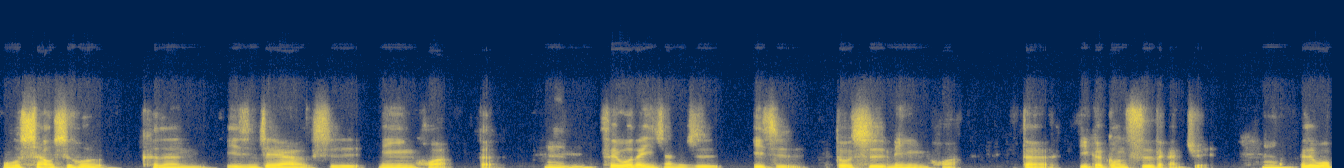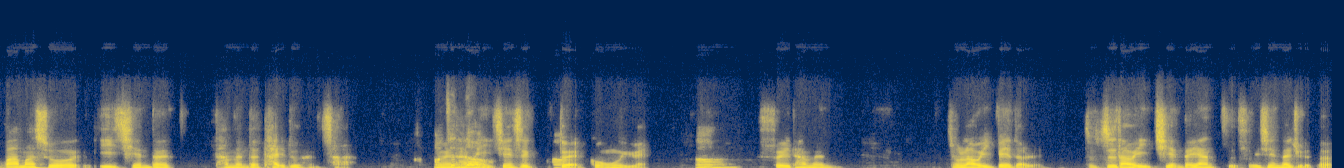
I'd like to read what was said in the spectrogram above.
我小时候可能已经 JR 是民营化的，嗯。所以我的印象就是一直都是民营化的一个公司的感觉。嗯，可是我爸妈说以前的他们的态度很差，因为他们以前是啊对公务员，啊，所以他们就老一辈的人就知道以前的样子，所以现在觉得，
